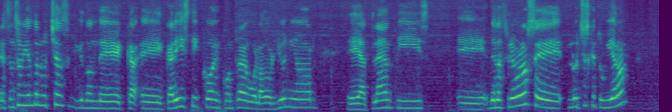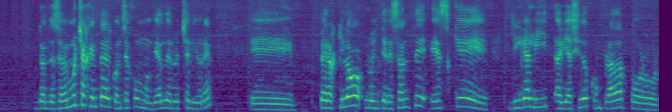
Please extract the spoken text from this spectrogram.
están subiendo luchas donde eh, Carístico en contra de Volador Junior, Atlantis, eh, de los primeros eh, luchas que tuvieron, donde se ve mucha gente del Consejo Mundial de Lucha Libre. Eh, pero aquí lo, lo, interesante es que Liga Elite había sido comprada por,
